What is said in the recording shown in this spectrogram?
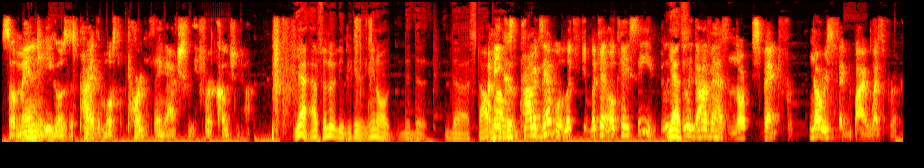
So managing egos is probably the most important thing actually for a coach now. Yeah, absolutely. Because you know the the the star. I mean, because prime example, look look at OKC. Billy, Yes. Billy Donovan has no respect for no respect by Westbrook.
